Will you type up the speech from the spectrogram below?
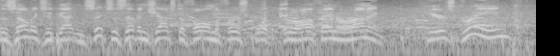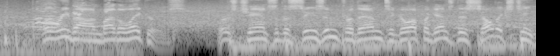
The Celtics have gotten six or seven shots to fall in the first quarter. They're off and running. Here's Green. A rebound by the Lakers. First chance of the season for them to go up against this Celtics team.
